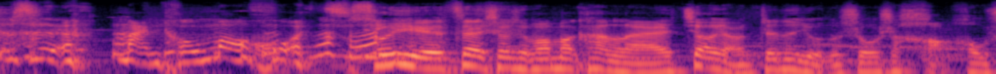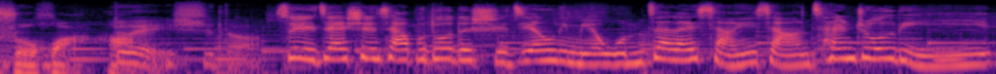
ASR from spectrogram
就是满头冒火。所以在小小妈妈看来，教养真的有的时候是好好说话哈。，对，是的，所以在剩下不多的时间里面，我们再来想一想餐桌礼仪、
